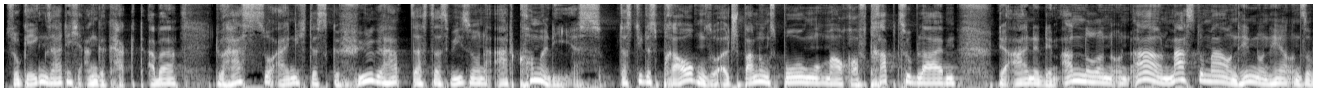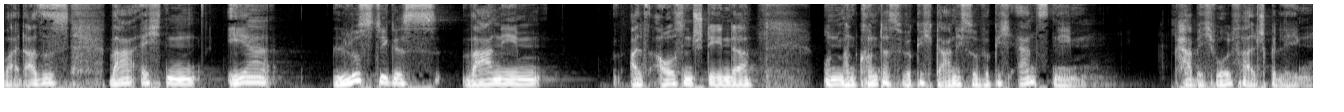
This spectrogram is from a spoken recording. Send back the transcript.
so gegenseitig angekackt. Aber du hast so eigentlich das Gefühl gehabt, dass das wie so eine Art Comedy ist. Dass die das brauchen, so als Spannungsbogen, um auch auf Trab zu bleiben. Der eine dem anderen und ah, und machst du mal und hin und her und so weiter. Also es war echt ein eher lustiges Wahrnehmen als Außenstehender und man konnte das wirklich gar nicht so wirklich ernst nehmen habe ich wohl falsch gelegen.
